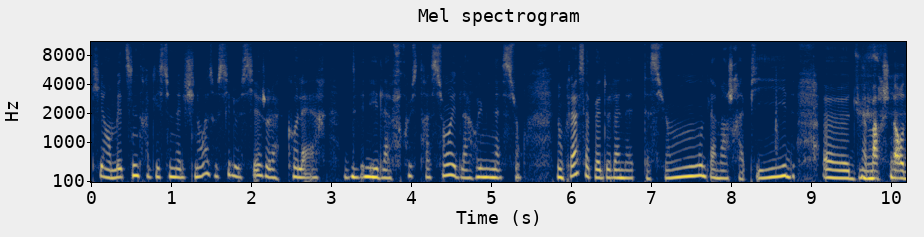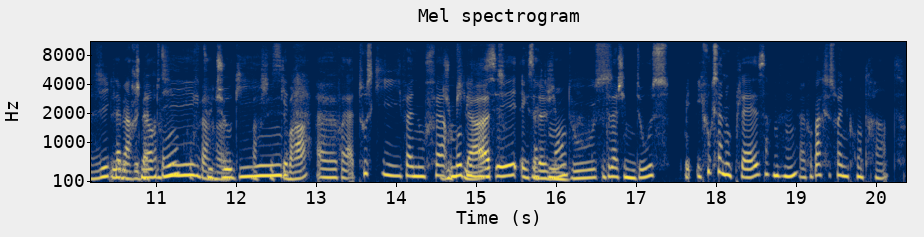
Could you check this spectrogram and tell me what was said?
qui est en médecine traditionnelle chinoise aussi le siège de la colère mhm. et de la frustration et de la rumination. Donc là, ça peut être de la natation, de la marche rapide, euh, du la marche nordique, la marche nordique, du euh, jogging, euh, voilà, tout ce qui va nous faire mobiliser exactement de la gym douce, de la gym douce mais il faut que ça nous plaise. Il mhm. ne euh, faut pas que ce soit une contrainte.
